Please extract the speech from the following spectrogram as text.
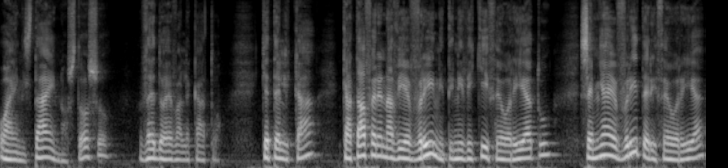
Ο Αϊνστάιν ωστόσο δεν το έβαλε κάτω και τελικά κατάφερε να διευρύνει την ειδική θεωρία του σε μια ευρύτερη θεωρία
